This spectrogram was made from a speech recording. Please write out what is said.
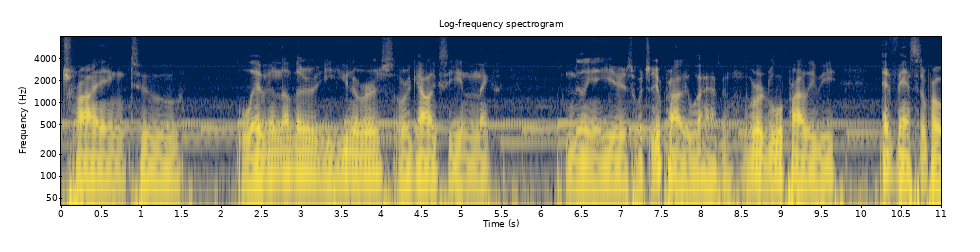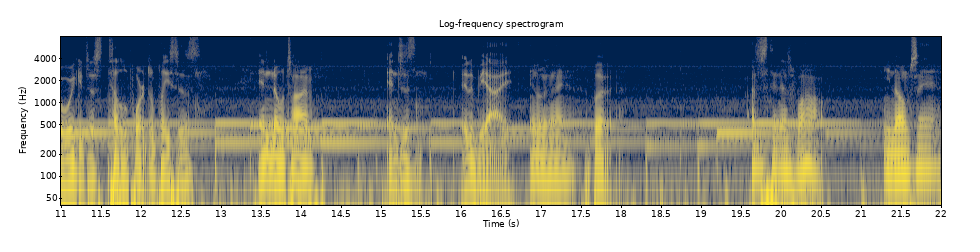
trying to live in another universe or galaxy in the next million years, which it probably will happen. we will probably be advanced to the point where we could just teleport to places in no time and just it'll be alright. You know what I'm saying? But I just think that's wild. You know what I'm saying?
